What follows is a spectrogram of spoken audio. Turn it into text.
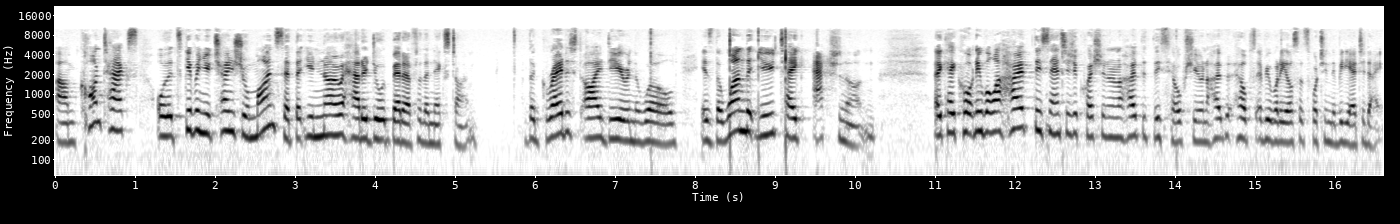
um, contacts or it's given you, changed your mindset that you know how to do it better for the next time. The greatest idea in the world is the one that you take action on. Okay, Courtney, well, I hope this answers your question and I hope that this helps you and I hope it helps everybody else that's watching the video today.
